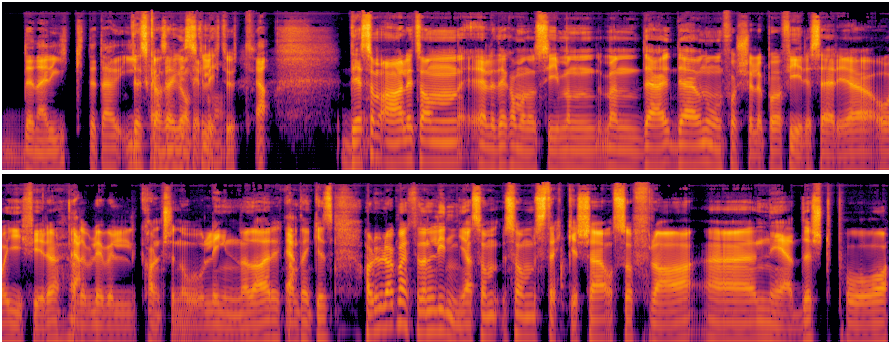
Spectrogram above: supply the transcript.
den er lik. Dette er jo Det skal se ganske likt ut. Ja. Det som er litt sånn, eller det kan man jo si, men, men det, er, det er jo noen forskjeller på 4-serie og I4. og Ja. Det blir vel kanskje noe lignende der, kan Ja. tenkes. Har du lagt merke til den linja som, som strekker seg også fra eh, nederst på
